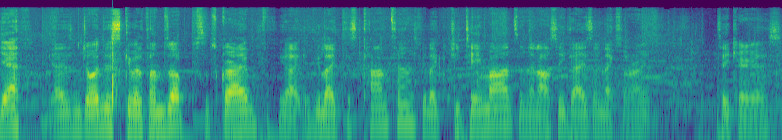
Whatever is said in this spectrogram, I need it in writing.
yeah, if you guys enjoyed this, give it a thumbs up, subscribe if you, like, if you like this content, if you like GTA mods, and then I'll see you guys in the next one, alright? Take care, guys.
